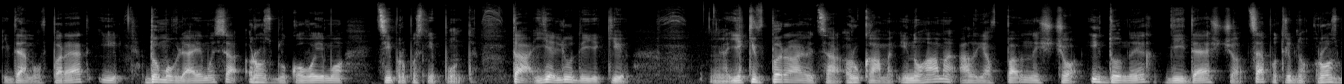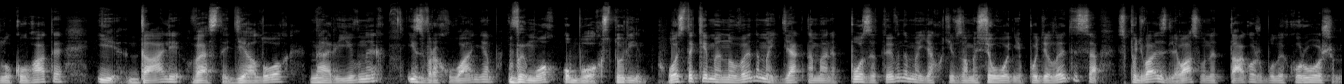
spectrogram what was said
йдемо вперед і домовляємося, розблоковуємо ці пропускні пункти. Та є люди, які які впираються руками і ногами, але я впевнений, що і до них дійде, що це потрібно розблокувати і далі вести діалог на рівних із врахуванням вимог обох сторін. Ось такими новинами, як на мене, позитивними, я хотів з вами сьогодні поділитися. Сподіваюсь, для вас вони також були хорошими.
